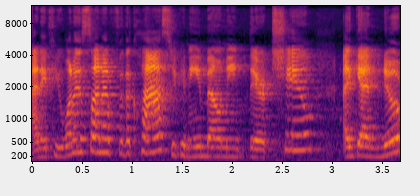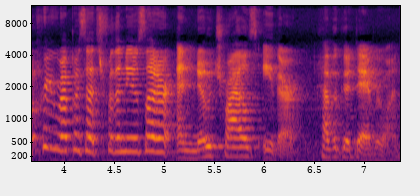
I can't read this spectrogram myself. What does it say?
And if you want to sign up for the class, you can email me there too. Again, no prerequisites for the newsletter and no trials either. Have a good day, everyone.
